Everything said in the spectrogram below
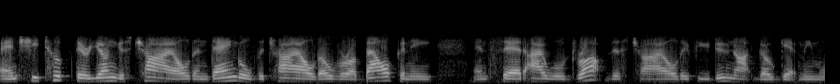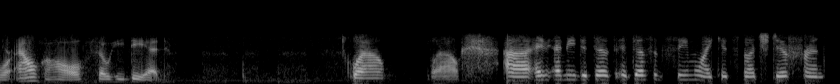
and she took their youngest child and dangled the child over a balcony and said, "I will drop this child if you do not go get me more alcohol." So he did. Wow. Wow. Uh, I, I mean, it does. It doesn't seem like it's much different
